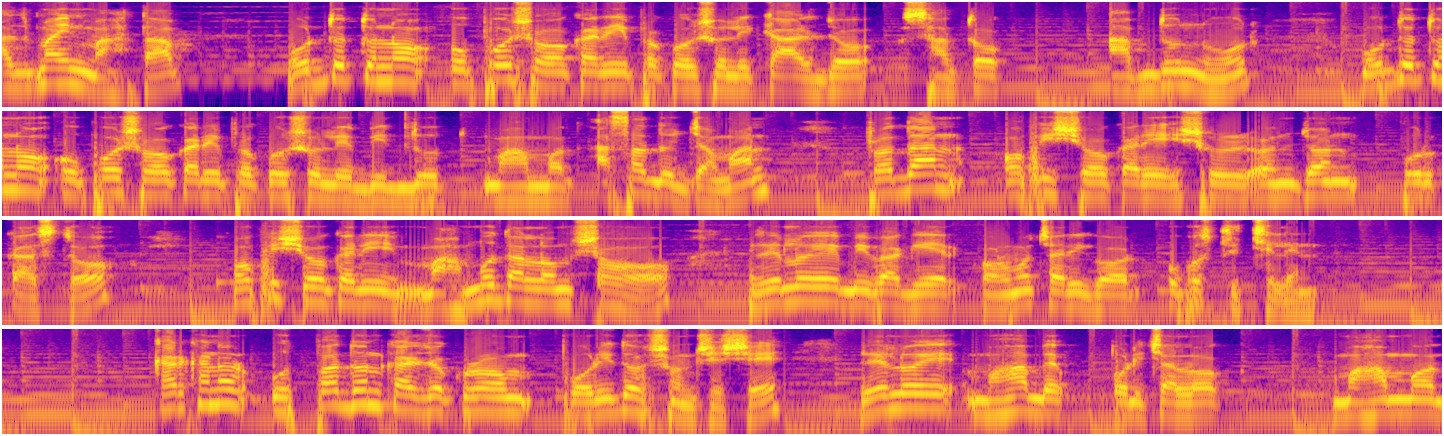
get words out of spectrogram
আজমাইন মাহতাব, ঊর্ধ্বতন উপ সহকারী প্রকৌশলী কার্য স্নাতক আব্দুল নূর, ঊর্ধ্বতন উপ সহকারী প্রকৌশলী বিদ্যুৎ মোহাম্মদ আসাদুজ্জামান, প্রধান অফিস সহকারী সুরঞ্জন পুরকাস্ত অফিস সহকারী মাহমুদ আলম সহ রেলওয়ে বিভাগের কর্মচারীগণ উপস্থিত ছিলেন। কারখানার উৎপাদন কার্যক্রম পরিদর্শন শেষে রেলওয়ে মহাপরিচালক মোহাম্মদ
